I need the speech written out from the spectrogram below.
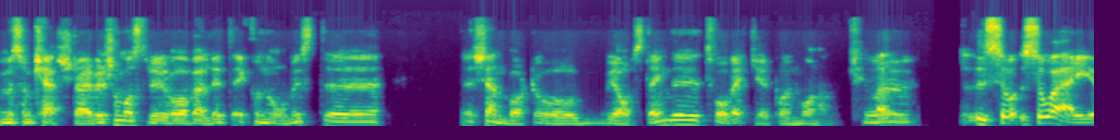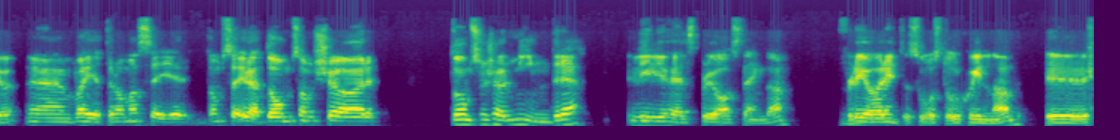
men som catchdriver så måste det ju vara väldigt ekonomiskt eh, kännbart att bli avstängd i två veckor på en månad. Ja, så, så är det ju. Eh, vad heter det om man säger? De säger att de som kör, de som kör mindre vill ju helst bli avstängda. För det gör inte så stor skillnad. Eh,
